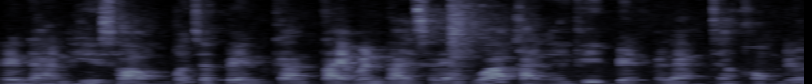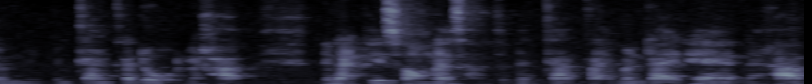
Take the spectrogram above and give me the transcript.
ในในด่านที่ 2 ก็จะเป็นการไต่บันไดแสดงว่าการเคลื่อนที่เปลี่ยนไปแล้วจากของเดิมเป็นการกระโดดนะครับ ในด่านที่ 2 และ 3 จะเป็นการไต่บันไดแทนนะครับ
